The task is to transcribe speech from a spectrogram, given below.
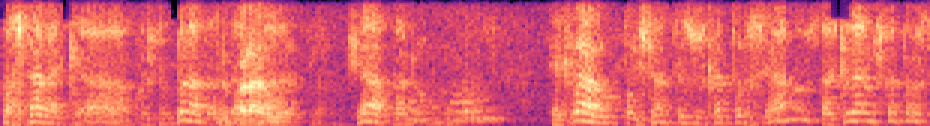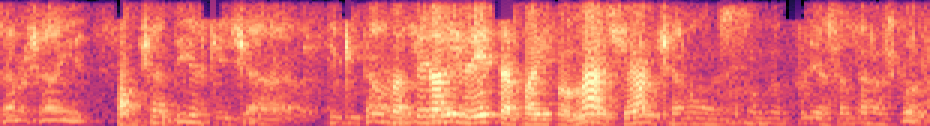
para estar acostumbrado Preparado, a andar, xa para non e claro, pois antes dos 14 anos aquela dos 14 anos xa xa tías que xa te quitaban facer a libreta para ir por mar xa. Xa non, non podías saltar na escola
